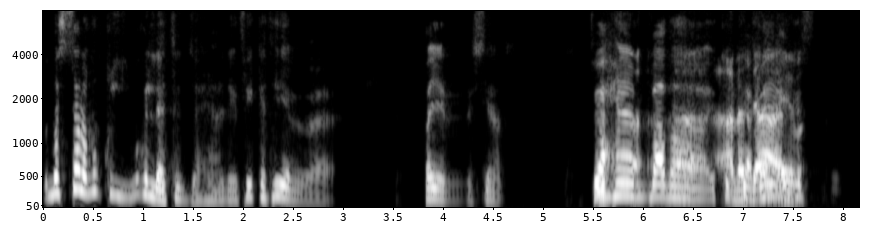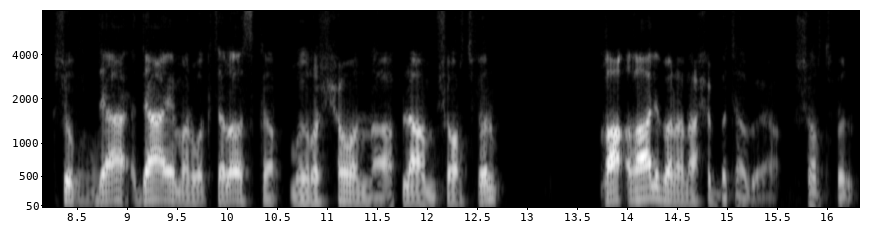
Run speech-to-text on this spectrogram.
بس ترى مو كل مو كلها تنجح يعني في كثير آه، طين الاشياء في أحيان بعضها يكون أنا تعبان دائما- شوف. دا دائما وقت الأوسكار يرشحون أفلام short film غا- غالبا أنا أحب اتابعها short film.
